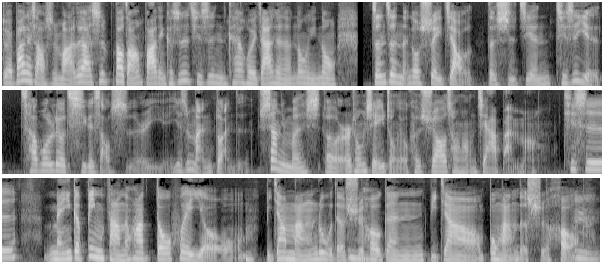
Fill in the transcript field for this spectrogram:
对，八个小时嘛，对啊，是到早上八点。可是其实你看回家可能弄一弄，真正能够睡觉的时间，其实也。差不多六七个小时而已，也是蛮短的。像你们呃儿童血液肿瘤科需要常常加班吗？其实每一个病房的话都会有比较忙碌的时候跟比较不忙的时候。嗯，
